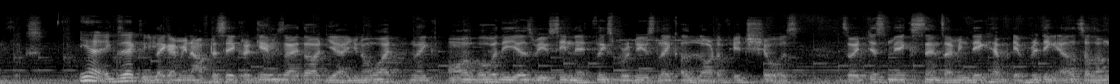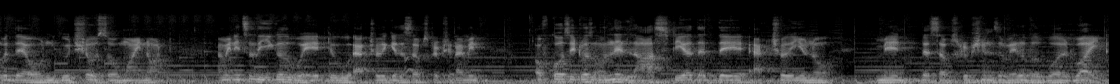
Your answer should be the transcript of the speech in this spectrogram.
Netflix. Yeah, exactly. Like I mean, after Sacred Games, I thought, yeah, you know what? Like all over the years, we've seen Netflix produce like a lot of hit shows, so it just makes sense. I mean, they have everything else along with their own good show, so why not? I mean, it's a legal way to actually get a subscription. I mean, of course, it was only last year that they actually, you know, made the subscriptions available worldwide,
